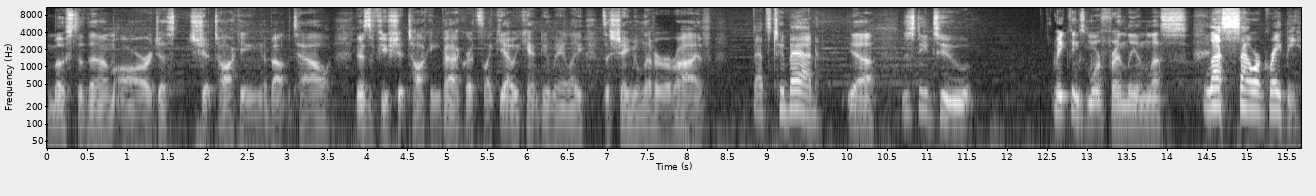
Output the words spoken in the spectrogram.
most of them are just shit talking about the Tau. There's a few shit talking back where it's like, yeah, we can't do melee. It's a shame you'll never arrive. That's too bad. Yeah, just need to make things more friendly and less Less sour grapey.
